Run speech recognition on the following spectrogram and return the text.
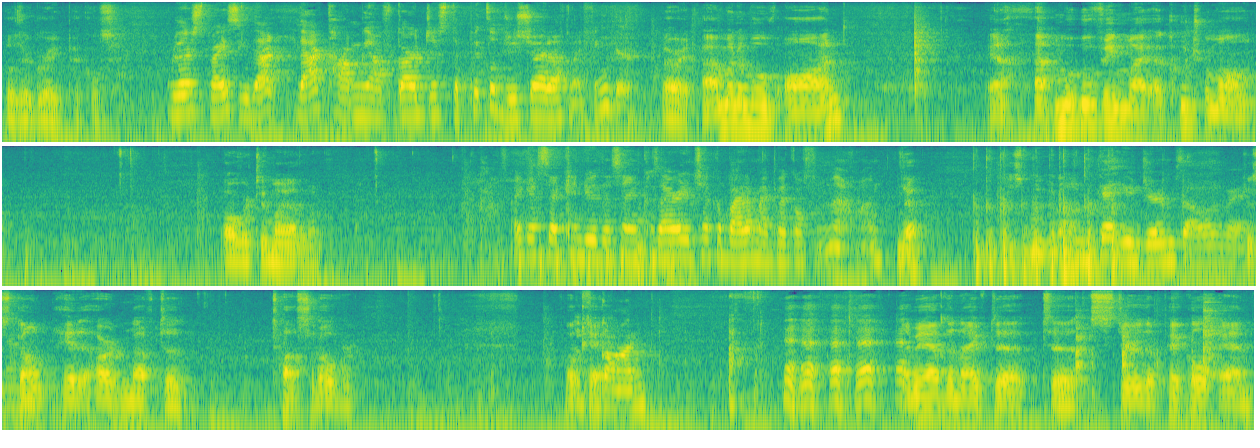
Those are great pickles. They're spicy. That that caught me off guard. Just the pickle juice right off my finger. All right, I'm going to move on, and I'm moving my accoutrement over to my other one. I guess I can do the same because I already took a bite of my pickle from that one. Yep, just move it on. You've got your germs all over it. Just now. don't hit it hard enough to toss it over. Okay, It's gone. let me have the knife to, to steer the pickle and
